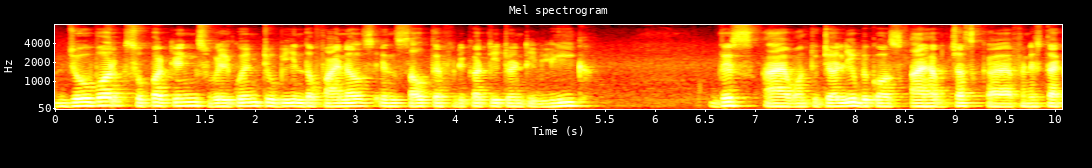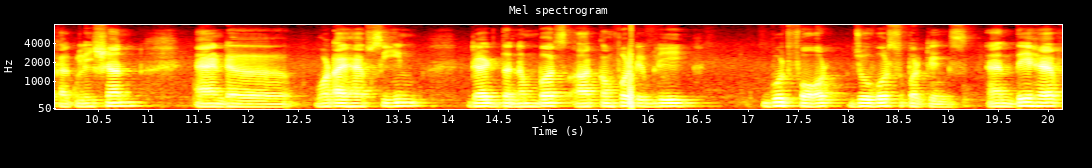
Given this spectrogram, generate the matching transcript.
Joburg Super Kings will going to be in the finals in South Africa T20 League. This I want to tell you because I have just uh, finished the calculation and uh, what I have seen that the numbers are comfortably good for Joburg Super Kings and they have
